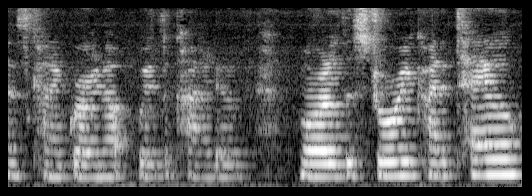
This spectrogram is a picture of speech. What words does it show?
has kind of grown up with a kind of moral of the story kind of tale.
